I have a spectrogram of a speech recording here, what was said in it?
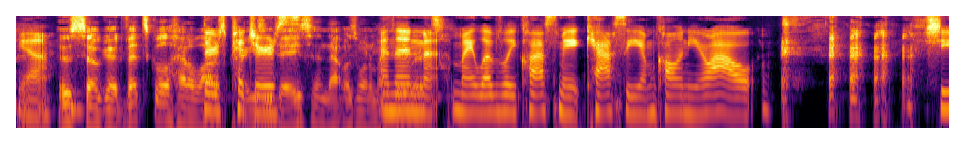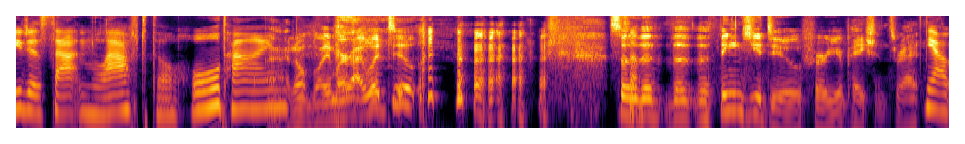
yeah It was so good. Vet school had a lot There's of crazy pictures. days, and that was one of my and then my lovely classmate Cassie, I'm calling you out. she just sat and laughed the whole time. I don't blame her. I would too. so, the, the the things you do for your patients, right? Yeah.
